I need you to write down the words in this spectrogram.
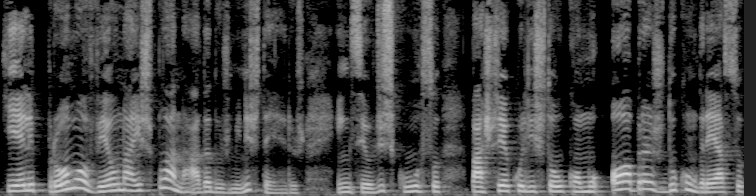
que ele promoveu na esplanada dos ministérios. Em seu discurso, Pacheco listou como obras do Congresso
